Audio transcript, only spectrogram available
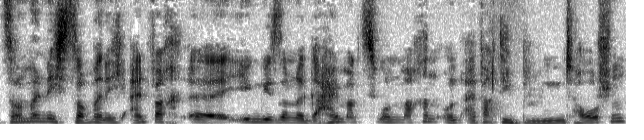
soll man nicht, soll man nicht einfach äh, irgendwie so eine Geheimaktion machen und einfach die Bühnen tauschen?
